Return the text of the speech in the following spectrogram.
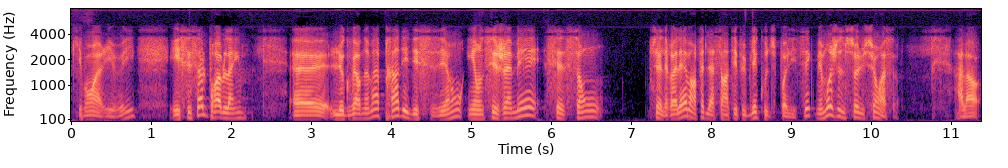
qui vont arriver. Et c'est ça le problème. Euh, le gouvernement prend des décisions et on ne sait jamais si elles sont, si elles relèvent en fait de la santé publique ou du politique. Mais moi, j'ai une solution à ça. Alors,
